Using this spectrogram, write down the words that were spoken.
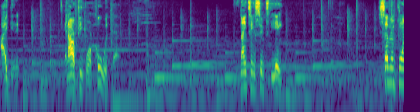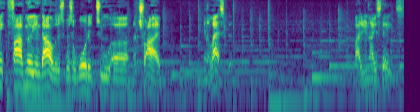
I get it. And our people are cool with that. 1968, $7.5 million was awarded to uh, a tribe in Alaska by the United States.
